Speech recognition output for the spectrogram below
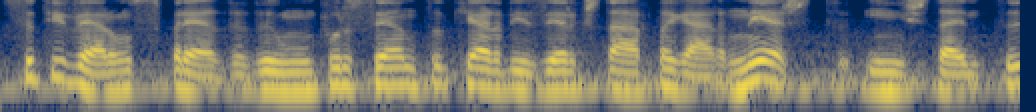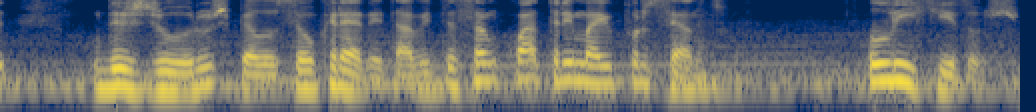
se tiver um spread de 1%, quer dizer que está a pagar neste instante de juros pelo seu crédito à habitação 4,5% líquidos.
